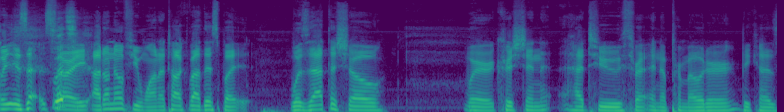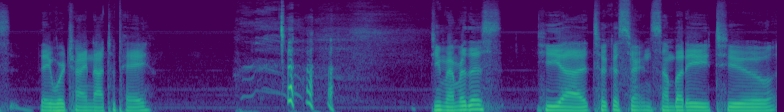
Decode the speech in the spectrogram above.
Wait, is that sorry? I don't know if you want to talk about this, but was that the show where Christian had to threaten a promoter because they were trying not to pay? Do you remember this? He uh, took a certain somebody to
